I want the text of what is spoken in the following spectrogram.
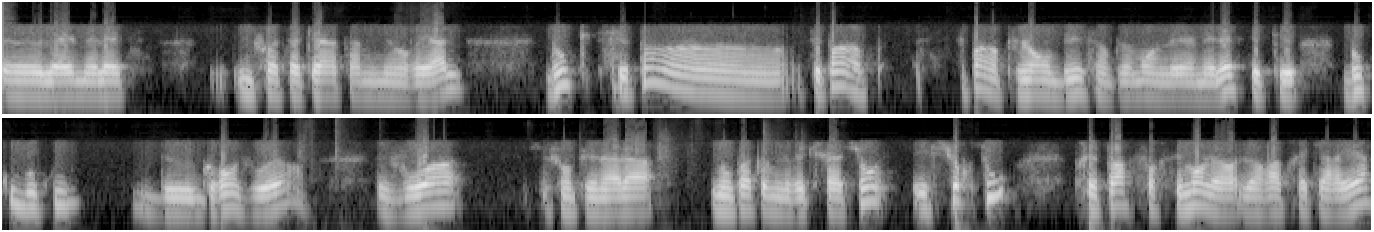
euh, la MLS une fois sa carrière terminée au Real. Donc c'est pas c'est pas un, c'est pas un plan B simplement de la MLS, c'est que beaucoup, beaucoup de grands joueurs voient ce championnat-là non pas comme une récréation et surtout préparent forcément leur, leur après-carrière.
